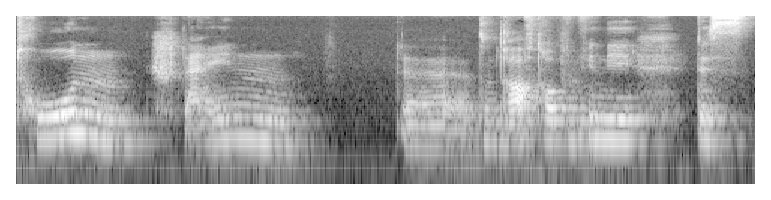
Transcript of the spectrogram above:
Tonstein äh, zum Drauftropfen finde ich, das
